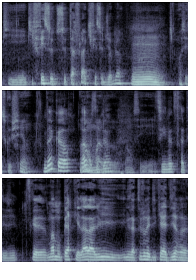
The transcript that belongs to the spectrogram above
qui, qui fait ce, ce taf là, qui fait ce job là. Mm. Moi c'est ce que je fais. Hein. D'accord. Ah, bah, c'est bien. euh, c'est une autre stratégie. Parce que moi, mon père qui est là, là, lui, il nous a toujours éduqué à dire, euh,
